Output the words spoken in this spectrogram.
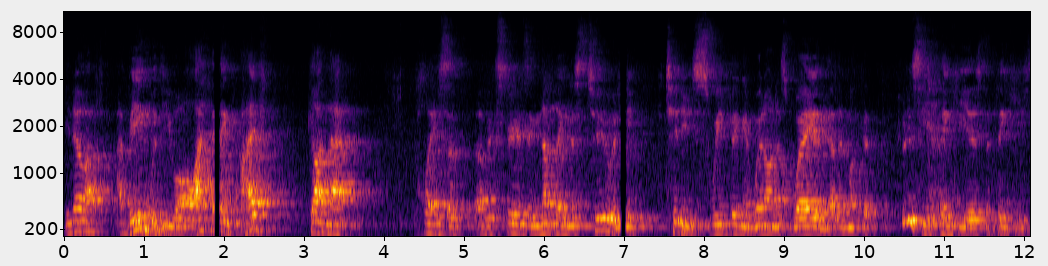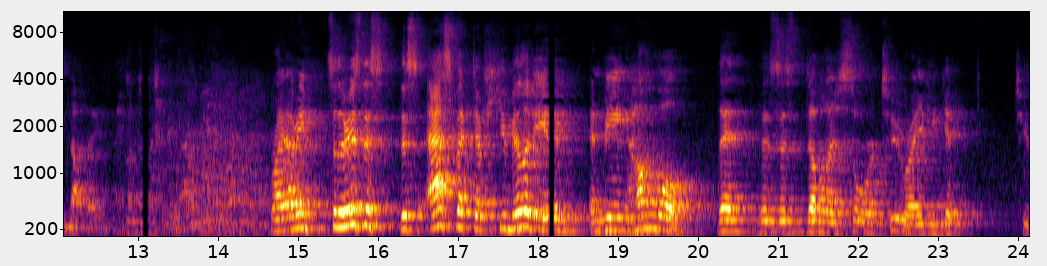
You know, I, I, being with you all, I think I've gotten that place of, of experiencing nothingness too. And he continued sweeping and went on his way, and the other monk said, Who does he think he is to think he's nothing? right? I mean, so there is this, this aspect of humility and, and being humble that there's this double edged sword, too, right? You can get too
